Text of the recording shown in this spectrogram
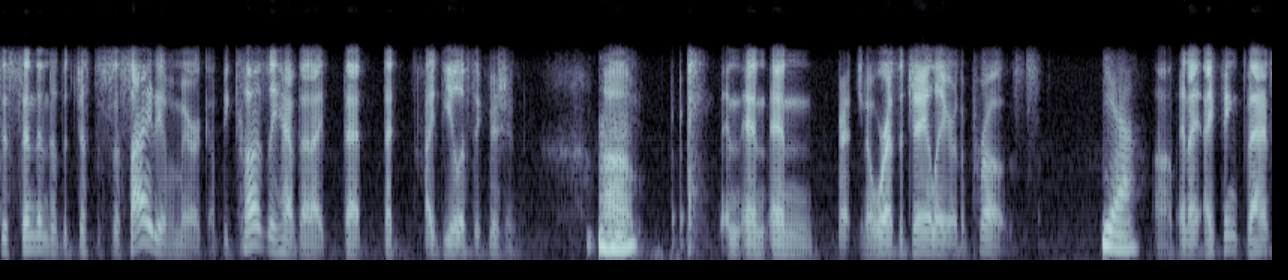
descendant of the Justice Society of America because they have that that that idealistic vision. Mm-hmm. Um, and and and you know, whereas the JLA are the pros. Yeah. Um, and I, I think that's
